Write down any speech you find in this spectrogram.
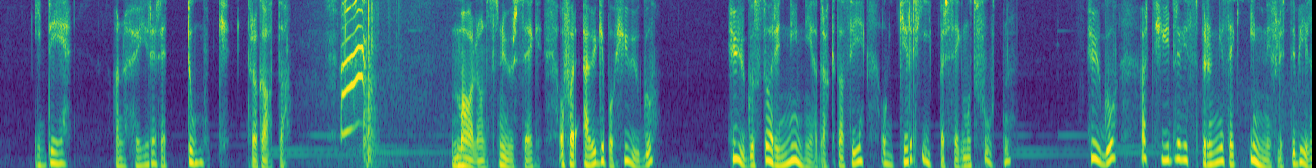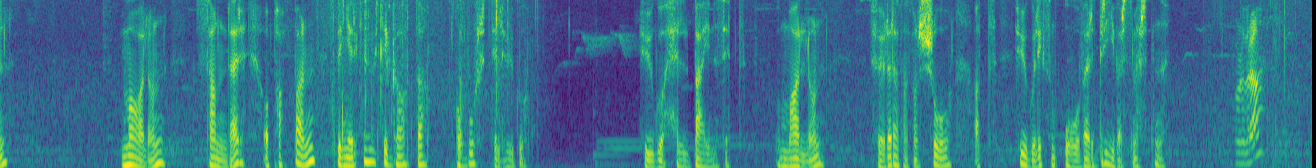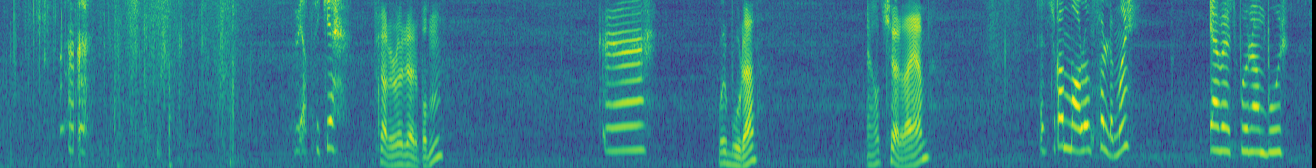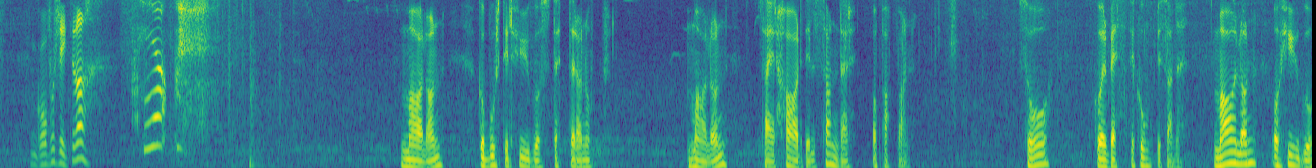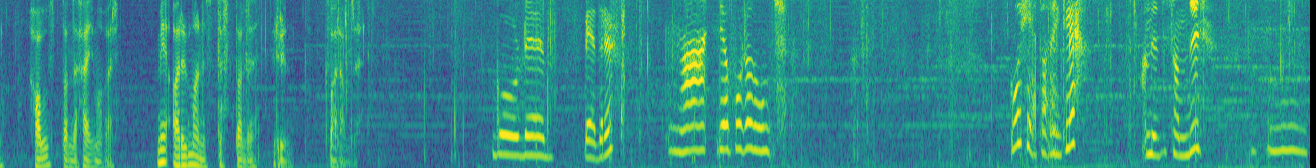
idet han hører et dunk fra gata. Marlon snur seg og får øye på Hugo. Hugo står i ninjadrakta si og griper seg mot foten. Hugo har tydeligvis sprunget seg inn i flyttebilen. Malon, Sander og pappaen springer ut i gata og bort til Hugo. Hugo holder beinet sitt, og Marlon føler at han kan se at Hugo liksom overdriver smertene. Går det bra? Vet ikke. Klarer du å røre på den? Hvor bor du hen? Jeg kan kjøre deg hjem. jeg skal Marlon følge meg. Jeg vet hvor han bor. Gå forsiktig, da. Ja. Malon går bort til Hugo og støtter han opp. Malon sier ha det til Sander og pappaen. Så går bestekompisene, Malon og Hugo, haltende hjemover, med armene støttende rundt hverandre. Går det bedre? Nei, de har fortsatt vondt. Hva het han egentlig? Han heter Sander. Mm,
